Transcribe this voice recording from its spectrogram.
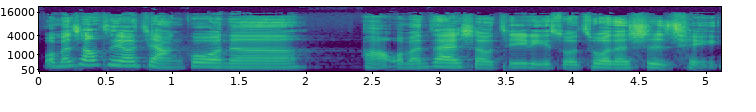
我们上次有讲过呢。好，我们在手机里所做的事情，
